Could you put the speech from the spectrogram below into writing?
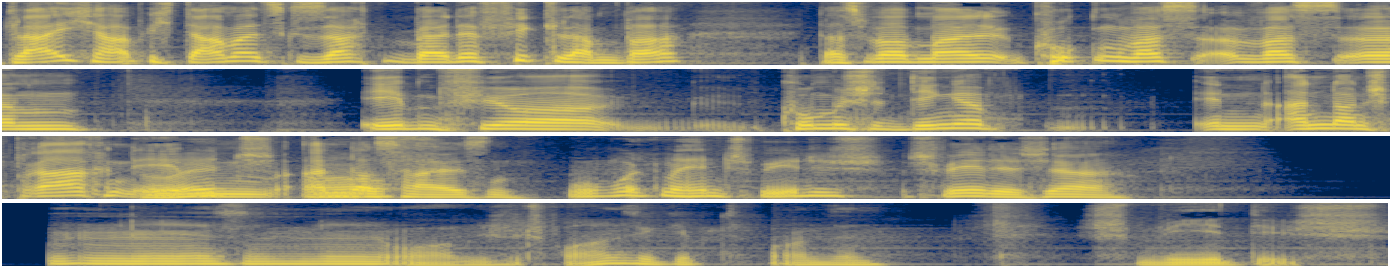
gleiche habe ich damals gesagt bei der Ficklampe, dass wir mal gucken, was, was ähm, eben für komische Dinge in anderen Sprachen eben Deutsch anders auf- heißen. Wo wollte man hin? Schwedisch? Schwedisch, ja. Oh, wie viele Sprachen sie gibt. Wahnsinn. Schwedisch.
